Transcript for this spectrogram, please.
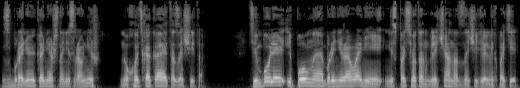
С броней, конечно, не сравнишь, но хоть какая-то защита. Тем более и полное бронирование не спасет англичан от значительных потерь.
